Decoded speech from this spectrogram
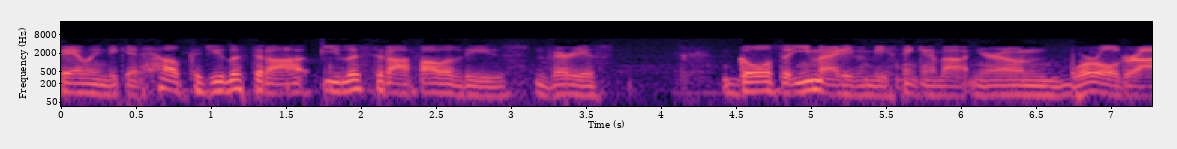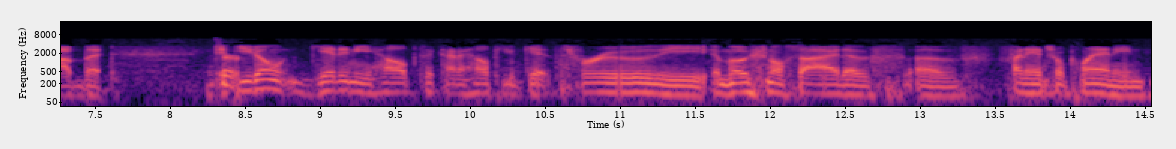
failing to get help because you listed off you listed off all of these various goals that you might even be thinking about in your own world, Rob, but. Sure. If you don't get any help to kind of help you get through the emotional side of, of financial planning,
